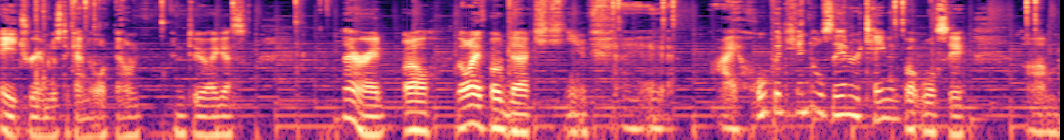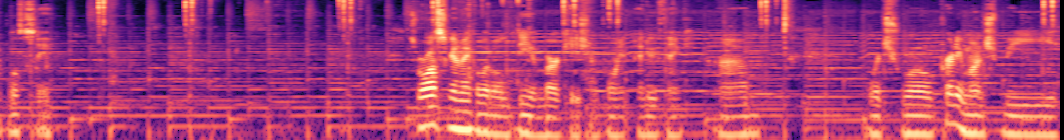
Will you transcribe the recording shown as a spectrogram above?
atrium just to kind of look down into, I guess. Alright, well, the lifeboat deck, I, I, hope it handles the entertainment, but we'll see. Um, we'll see. So we're also going to make a little deembarkation point, I do think. Um, which will pretty much be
